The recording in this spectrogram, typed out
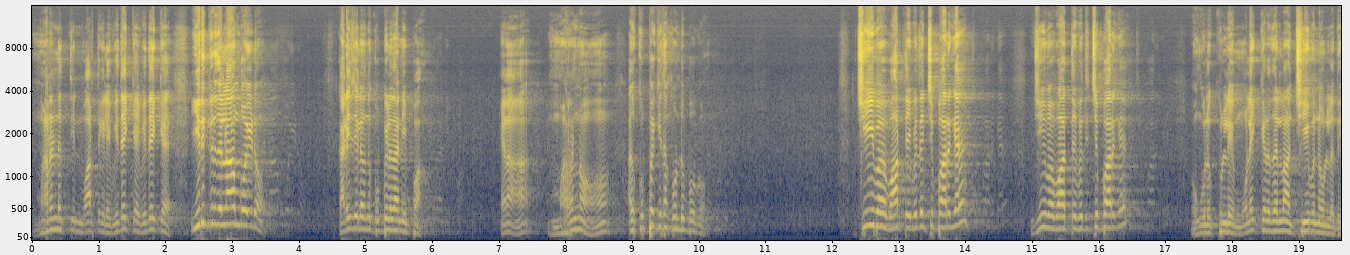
மரணத்தின் வார்த்தைகளை விதைக்க விதைக்க இருக்கிறதெல்லாம் போயிடும். கடைசியில் வந்து குப்பையில் தான் நிற்பான் ஏன்னா மரணம் அது குப்பைக்கு தான் கொண்டு போகும். ஜீவ வார்த்தை விதைச்சு பாருங்க. ஜீவ வார்த்தை விதைச்சு பாருங்க. உங்களுக்குள்ளே முளைக்கிறதெல்லாம் ஜீவன் உள்ளது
